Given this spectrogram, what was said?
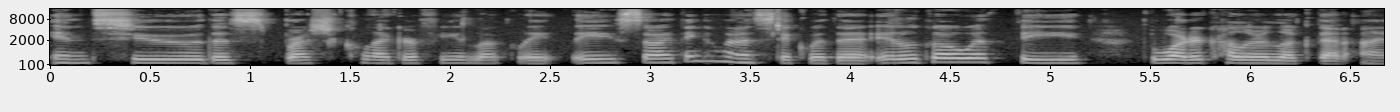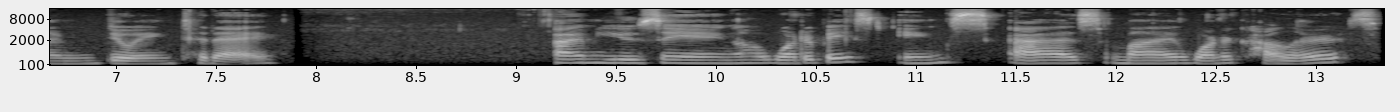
into this brush calligraphy look lately, so I think I'm going to stick with it. It'll go with the, the watercolor look that I'm doing today. I'm using water-based inks as my watercolors,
